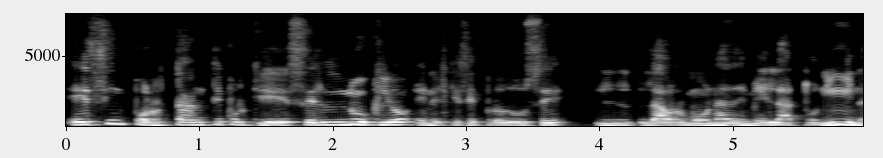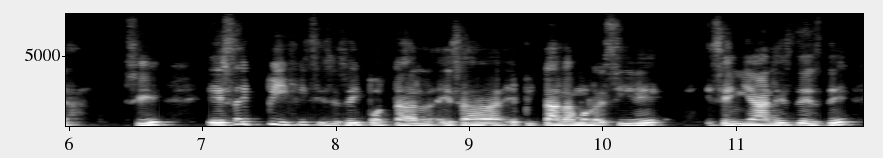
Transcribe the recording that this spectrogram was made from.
es importante porque es el núcleo en el que se produce la hormona de melatonina. ¿sí? Esa epífisis, esa, esa epitálamo recibe señales desde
